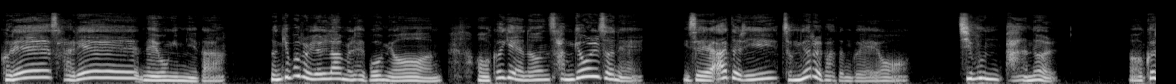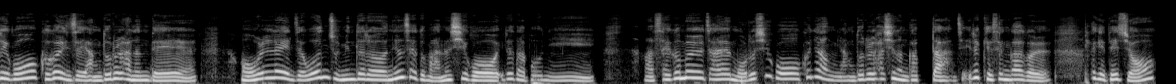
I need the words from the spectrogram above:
거래 사례 내용입니다. 등기부를 열람을 해보면, 어, 거기에는 3개월 전에 이제 아들이 정려를 받은 거예요. 지분 반을. 어, 그리고 그걸 이제 양도를 하는데, 어, 원래 이제 원주민들은 연세도 많으시고 이러다 보니, 아, 세금을 잘 모르시고 그냥 양도를 하시는 갑다. 이제 이렇게 생각을 하게 되죠.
